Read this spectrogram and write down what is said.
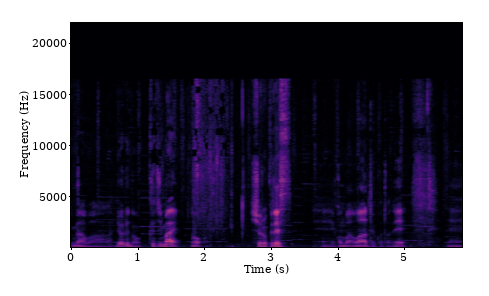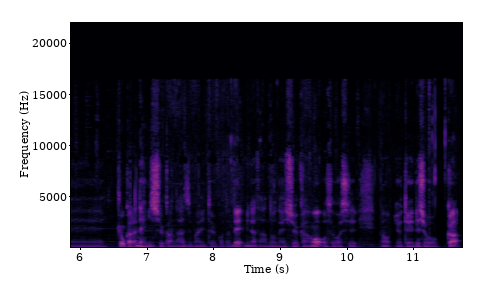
今は夜の9時前の収録です、えー、こんばんは。ということで、えー、今日からね1週間の始まりということで皆さんどんな1週間をお過ごしの予定でしょうか、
